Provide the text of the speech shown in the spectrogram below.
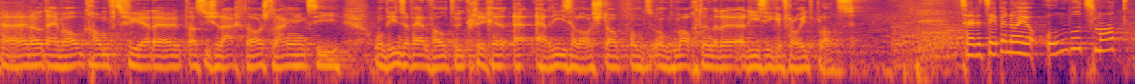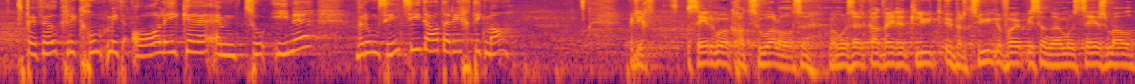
äh, noch den Wahlkampf zu führen, das ist recht anstrengend gewesen. und insofern fällt wirklich eine, eine riesen Last ab und, und macht einen riesigen Freudplatz. Jetzt werden Sie eben neuer Ombudsmann. Die Bevölkerung kommt mit Anliegen ähm, zu Ihnen. Warum sind Sie da der richtige Mann? Weil ich sehr gut kann zuhören kann. Man muss nicht gerade die Leute überzeugen von etwas, sondern man muss zuerst mal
